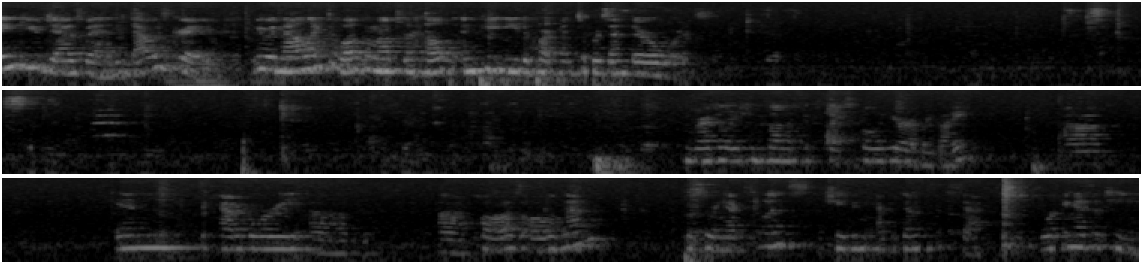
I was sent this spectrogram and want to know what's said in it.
Thank you, Band. That was great. We would now like to welcome up the Health and PE Department to present their awards. Congratulations on a successful year, everybody. Uh, In the category of uh, pause, all of them, pursuing excellence, achieving academic success, working as a team,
